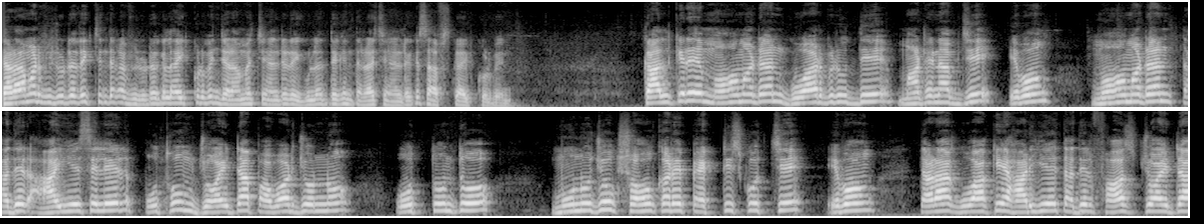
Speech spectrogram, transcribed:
যারা আমার ভিডিওটা দেখছেন, তারা ভিডিওটাকে লাইক করবেন। যারা আমার চ্যানেলটা রেগুলার দেখেন, তারা চ্যানেলটাকে সাবস্ক্রাইব করবেন। কালকেরে মহামাডান গোয়ার বিরুদ্ধে মাঠে নামছে এবং মহামাডান তাদের আইএসএলের প্রথম জয়টা পাওয়ার জন্য অত্যন্ত মনোযোগ সহকারে প্র্যাকটিস করছে এবং তারা গোয়াকে হারিয়ে তাদের ফার্স্ট জয়টা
